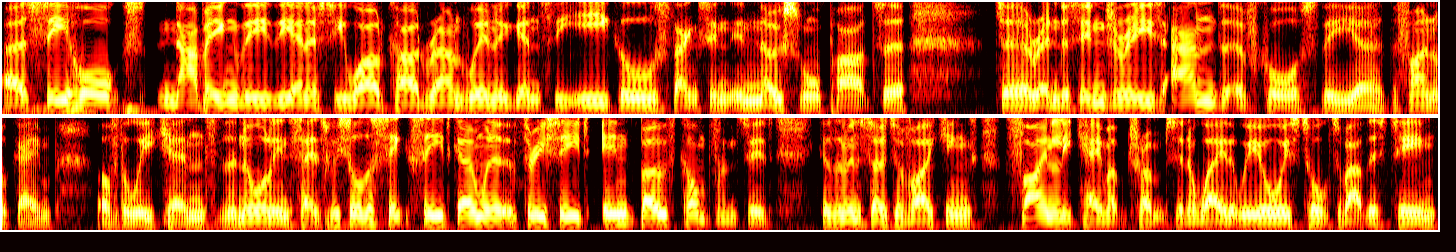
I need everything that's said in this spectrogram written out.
uh, Seahawks nabbing the the NFC wildcard round win against the Eagles, thanks in in no small part to to horrendous injuries, and of course the uh, the final game of the weekend, the New Orleans Saints. We saw the six seed go and win at the three seed in both conferences because the Minnesota Vikings finally came up trumps in a way that we always talked about this team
